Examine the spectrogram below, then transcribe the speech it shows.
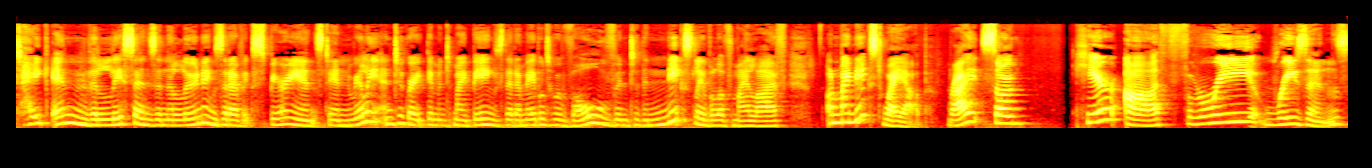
take in the lessons and the learnings that I've experienced and really integrate them into my beings that I'm able to evolve into the next level of my life on my next way up, right? So, here are three reasons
